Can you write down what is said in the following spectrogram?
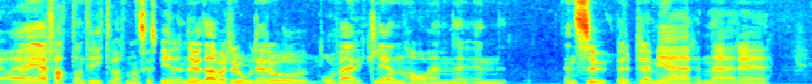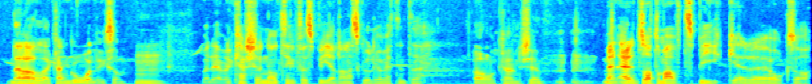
Jag, jag fattar inte riktigt varför man ska spela nu. Det hade varit roligare att, att verkligen ha en, en, en superpremiär när, eh, när alla kan gå liksom. Mm. Men det är väl kanske någonting för spelarnas skull, jag vet inte. Ja, kanske. Men är det inte så att de har haft speaker eh, också?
